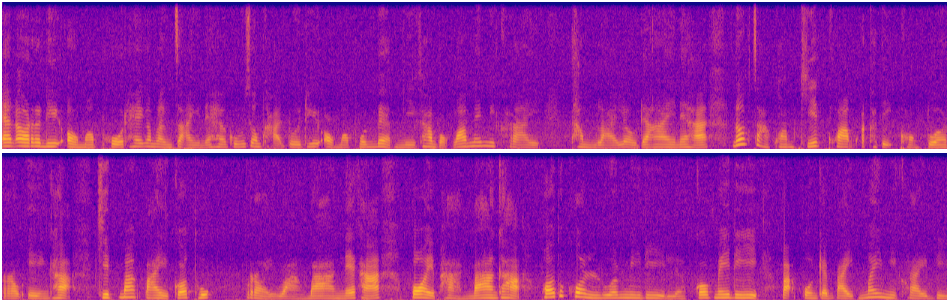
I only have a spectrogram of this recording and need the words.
แอนอรดีออกมาโพสต์ให้กำลังใจนะคะคุณผู้ชมค่ะโดยที่ออกมาโพสต์แบบนี้ค่ะบอกว่าไม่มีใครทำร้ายเราได้นะคะ นอกจากความคิดความอคติของตัวเราเองค่ะ คิดมากไปก็ทุกข์ ปล่อยวางบ้างนะคะ ปล่อยผ่านบ้างค่ะ เพราะทุกคนล้วนมีดีแล้วก็ไม่ดี ปะปนกันไปไม่มีใครดี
